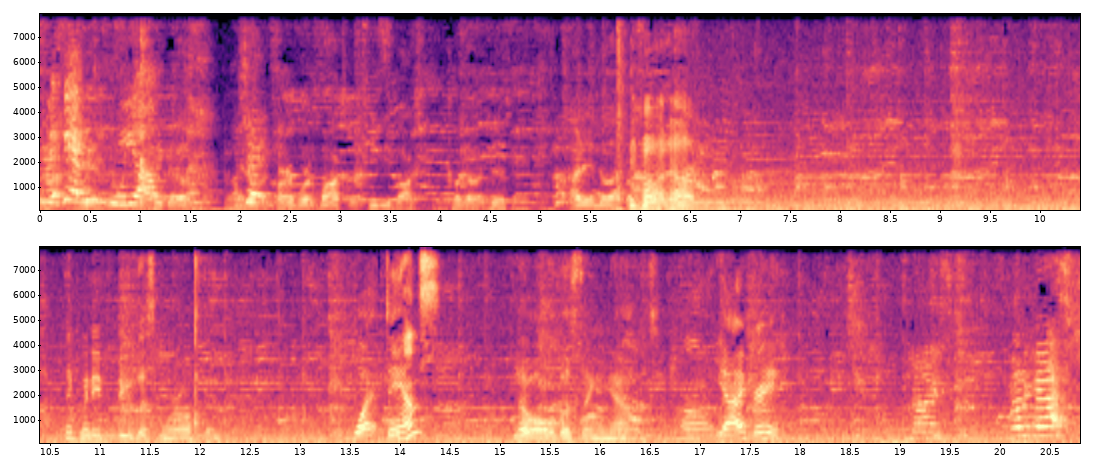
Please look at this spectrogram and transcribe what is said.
fucking heavy like shit, and you just pick it up. And there was a cardboard box, a TV box, comes out like this. I didn't know that. from- Going up. I think we need to do this more often. What, dance? No, all of us hanging out. Uh, yeah, I agree. Nice. Let it gas.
